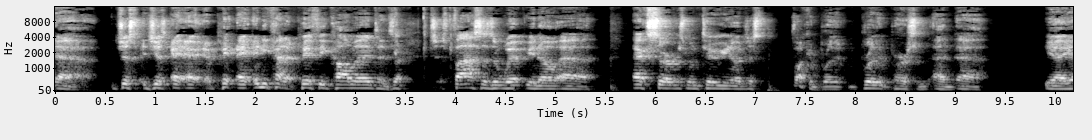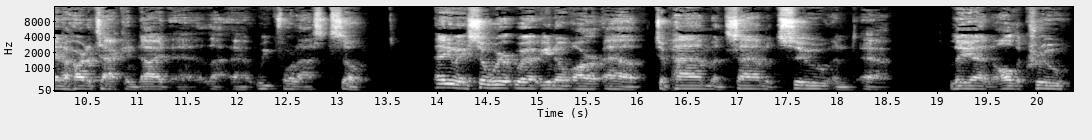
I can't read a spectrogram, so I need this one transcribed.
uh, just just a, a- a- any kind of pithy comment, and so, just fast as a whip. You know, uh, ex-serviceman too. You know, just fucking brilliant, brilliant person. And uh, yeah, he had a heart attack and died uh, uh, week before last. So anyway, so we're, we're you know our uh, Japan and Sam and Sue and uh, Leah and all the crew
